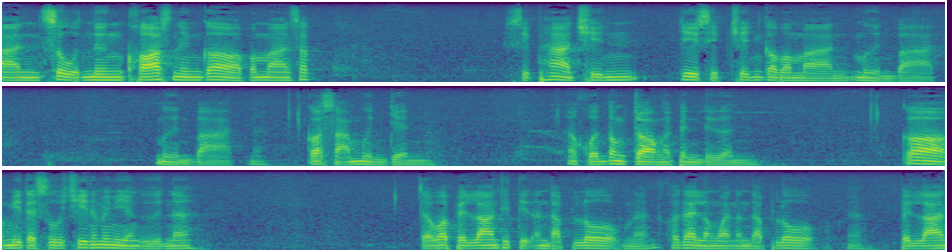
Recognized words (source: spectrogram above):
าณสูตรหนึ่งคอร์สหนึ่งก็ประมาณสักสิบห้าชิ้นยี่สิบชิ้นก็ประมาณหมื่นบาทหมื่นบาทนะก็สามหมื่นเยนคนต้องจองกันเป็นเดือน ก็มีแต่ซูชินะไม่มีอย่างอื่นนะ แต่ว่าเป็นร้านที่ติดอันดับโลกนะเขาได้รางวัลอันดับโลกนะเป็นร้าน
